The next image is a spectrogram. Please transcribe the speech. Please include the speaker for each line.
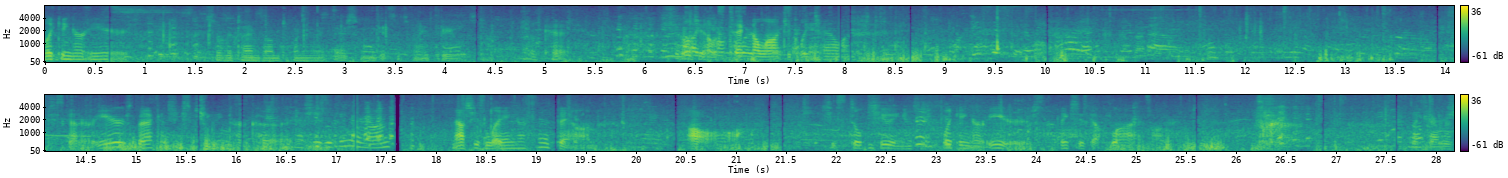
Speaker 1: flicking her ears.
Speaker 2: So the time's on 20 right there, so when it gets to 23, we'll stop.
Speaker 1: Okay. Told you I was technologically challenged. She's got her ears back and she's chewing her cud.
Speaker 3: Now she's looking around.
Speaker 1: Now she's laying her head down. Aw. She's still chewing and she's flicking her ears. I think she's got flies on her.
Speaker 2: The camera's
